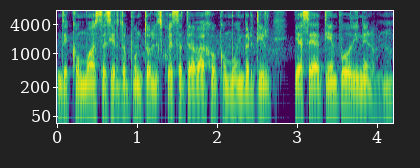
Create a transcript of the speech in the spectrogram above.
de cómo hasta cierto punto les cuesta trabajo como invertir ya sea tiempo o dinero, ¿no?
